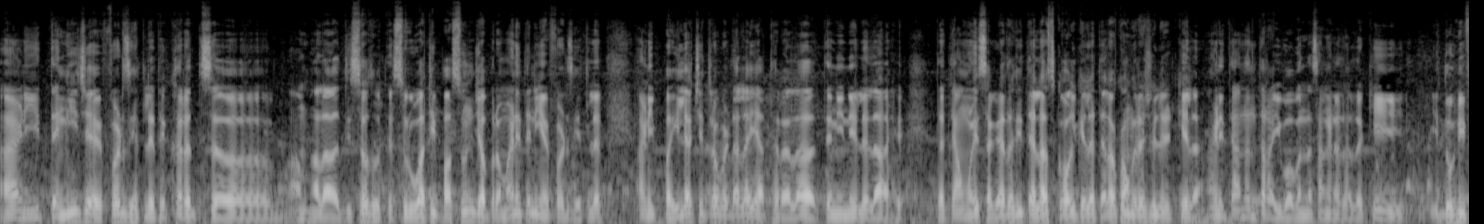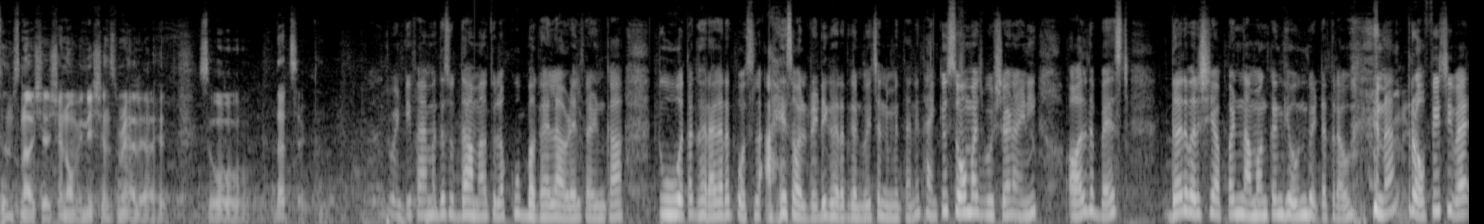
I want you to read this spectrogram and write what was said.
आणि त्यांनी जे एफर्ट्स घेतले ते खरंच आम्हाला दिसत होते. सुरुवातीपासून ज्याप्रमाणे त्यांनी एफर्ट्स घेतलेत आणि पहिल्या चित्रपटाला या थराला त्यांनी नेलेलं आहे. तर त्यामुळे सगळ्यात आधी त्यालाच कॉल केला त्याला कॉंग्रॅच्युलेट केला आणि त्यानंतर आईबाबांना सांगण्यात आलं की दोन्ही फिल्म्सना असे असे नॉमिनेशन्स मिळाले आहेत. सो दॅट्स इट ट्वेंटी फायमध्ये सुद्धा आम्हाला तुला खूप बघायला आवडेल कारण का तू आता घराघरात पोचला आहेस ऑलरेडी घरात गणपतीच्या निमित्ताने थँक्यू सो मच भूषण आणि ऑल द बेस्ट दरवर्षी आपण नामांकन घेऊन भेटत राहू है ना ट्रॉफीशिवाय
